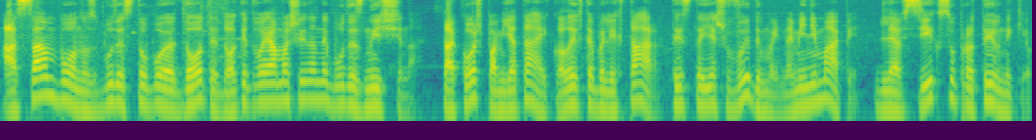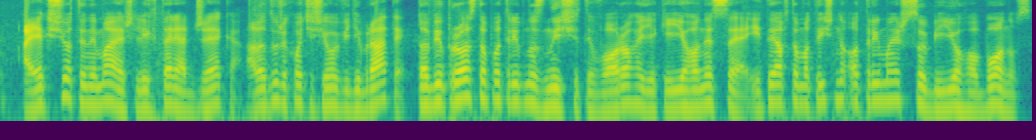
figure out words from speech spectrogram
А сам бонус буде з тобою доти, доки твоя машина не буде знищена. Також пам'ятай, коли в тебе ліхтар, ти стаєш видимий на мінімапі для всіх супротивників. А якщо ти не маєш ліхтаря Джека, але дуже хочеш його відібрати, тобі просто потрібно знищити ворога, який його несе, і ти автоматично отримаєш собі його бонус.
